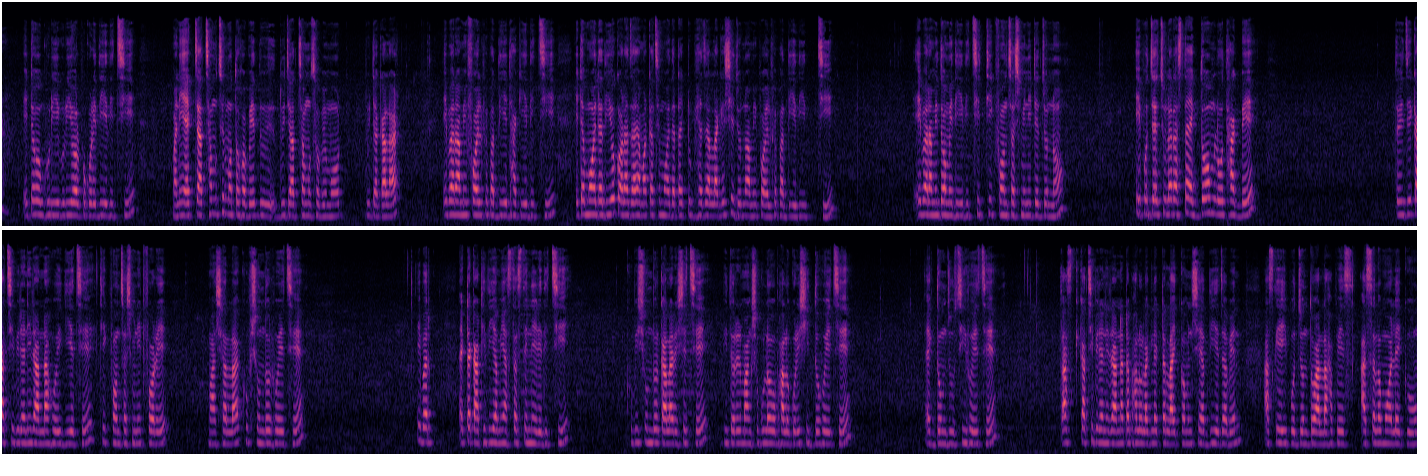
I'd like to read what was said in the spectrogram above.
এটাও ঘুরিয়ে ঘুরিয়ে অল্প করে দিয়ে দিচ্ছি। মানে এক চার চামচের মতো হবে, দুই দুই চার চামচ হবে মোট দুইটা কালার। এবার আমি ফয়েল পেপার দিয়ে ঢাকিয়ে দিচ্ছি। এটা ময়দা দিয়েও করা যায়, আমার কাছে ময়দাটা একটু ভেজাল লাগে, সেজন্য আমি ফয়েল পেপার দিয়ে দিচ্ছি। এবার আমি দমে দিয়ে দিচ্ছি ঠিক পঞ্চাশ মিনিটের জন্য। এই পর্যায়ে চুলা রাসটা একদম লো থাকবে। তো এই যে কাচ্চি বিরিয়ানি রান্না হয়ে গিয়েছে ঠিক পঞ্চাশ মিনিট পরে। মাশাল্লাহ খুব সুন্দর হয়েছে। এবার একটা কাঠি দিয়ে আমি আস্তে আস্তে নেড়ে দিচ্ছি। খুবই সুন্দর কালার এসেছে। ভিতরের মাংসগুলোও ভালো করে সিদ্ধ হয়েছে। একদম জুসি হয়েছে। তো আজকে কাছি বিরিয়ানির রান্নাটা ভালো লাগলে একটা লাইক কমেন্ট শেয়ার দিয়ে যাবেন। আজকে এই পর্যন্ত, আল্লাহ হাফেজ। আসসালামু আলাইকুম।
